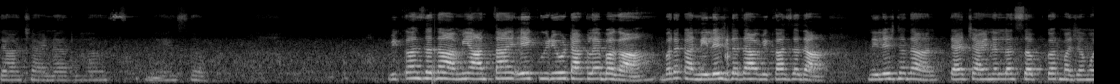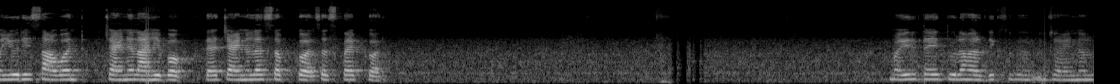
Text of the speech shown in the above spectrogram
त्या चॅनलने सब विकास दादा मी आता एक व्हिडिओ टाकलाय बघा. बरं का? निलेश दादा विकास दादा. निलेश दादा त्या चॅनलला सब कर. माझ्या मयुरी सावंत चॅनल आहे बघ. त्या चॅनलला सब कर. सबस्क्राईब कर. मयुरीताई तुला हार्दिक चॅनल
